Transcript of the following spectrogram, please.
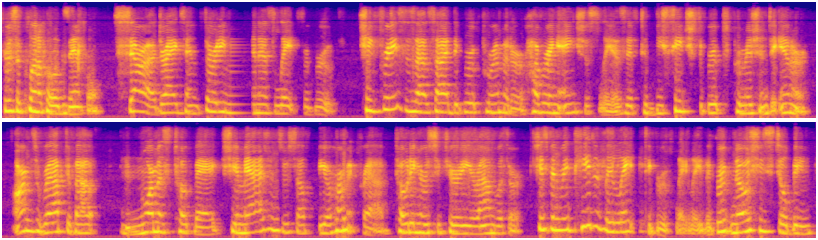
here's a clinical example. Sarah drags in 30 minutes late for group. She freezes outside the group perimeter, hovering anxiously as if to beseech the group's permission to enter. Arms wrapped about an enormous tote bag. She imagines herself to be a hermit crab, toting her security around with her. She's been repeatedly late to group lately. The group knows she's still being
